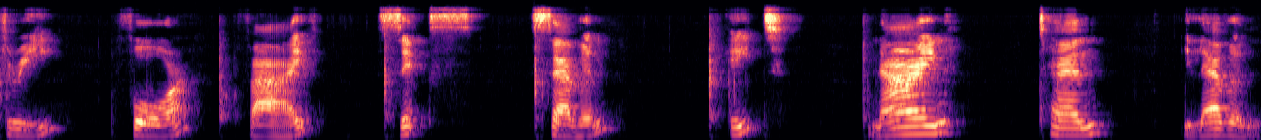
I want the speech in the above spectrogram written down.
3, 4, 5, 6, 7, 8, 9, 10, 11,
